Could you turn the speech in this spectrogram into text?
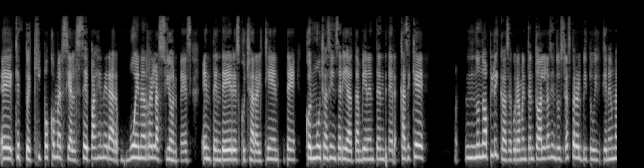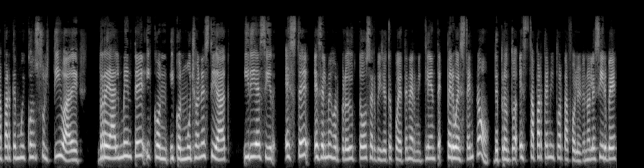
eh, que tu equipo comercial sepa generar buenas relaciones, entender, escuchar al cliente, con mucha sinceridad también entender, casi que no, no aplica seguramente en todas las industrias, pero el B2B tiene una parte muy consultiva de realmente y con, y con mucha honestidad ir y decir, este es el mejor producto o servicio que puede tener mi cliente, pero este no. De pronto, esta parte de mi portafolio no le sirve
